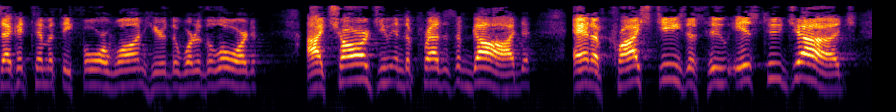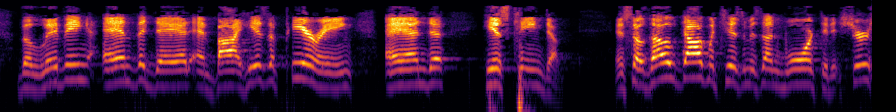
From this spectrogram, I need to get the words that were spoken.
2 Timothy 4 1. Hear the word of the Lord. I charge you in the presence of God and of Christ Jesus, who is to judge the living and the dead, and by his appearing and his kingdom. And so, though dogmatism is unwarranted, it sure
